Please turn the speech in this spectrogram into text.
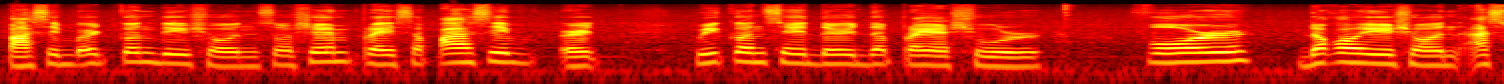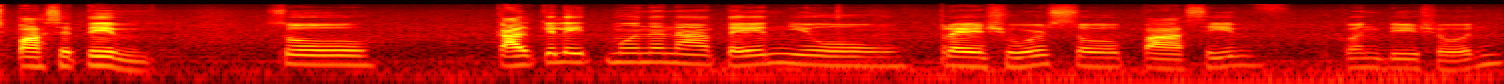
passive earth condition. So syempre sa passive earth, we consider the pressure for the cohesion as positive. So calculate muna natin yung pressure. So, passive condition.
